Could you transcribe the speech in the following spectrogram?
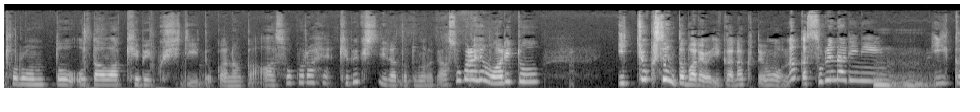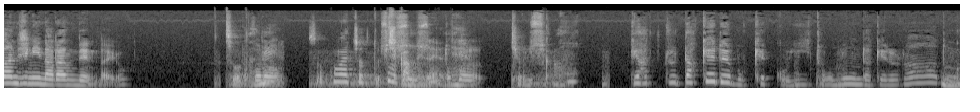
トロントオタワケベックシティとかなんかあそこら辺ケベックシティだったと思うんだけどあそこら辺割と一直線とまでは行かなくてもなんかそれなりうんうにん。いい感じに並んでんだよ、そうだだからねそこはちょっとそうそう近めだよね距離感やるだけでも結構いいと思うんだけどなとか、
